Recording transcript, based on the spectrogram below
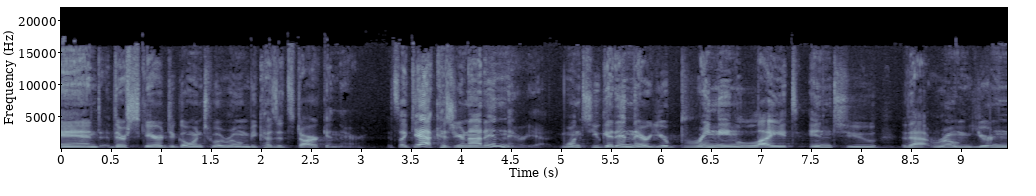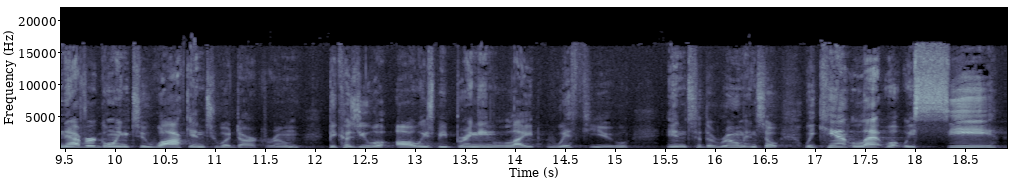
and they're scared to go into a room because it's dark in there. It's like, yeah, because you're not in there yet. Once you get in there, you're bringing light into that room. You're never going to walk into a dark room because you will always be bringing light with you into the room. And so we can't let what we see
